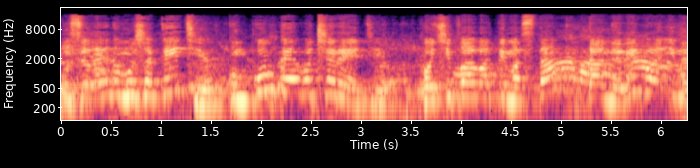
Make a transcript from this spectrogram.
У зеленому жакеті кумкумкає в очереті, хоч і плавати мастак, та не риба і не...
